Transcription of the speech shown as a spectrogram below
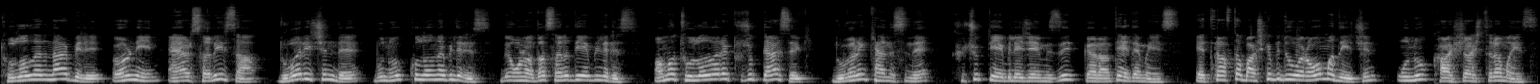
Tuğlaların her biri örneğin eğer sarıysa duvar için de bunu kullanabiliriz ve ona da sarı diyebiliriz. Ama tuğlalara küçük dersek duvarın kendisine küçük diyebileceğimizi garanti edemeyiz. Etrafta başka bir duvar olmadığı için onu karşılaştıramayız.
